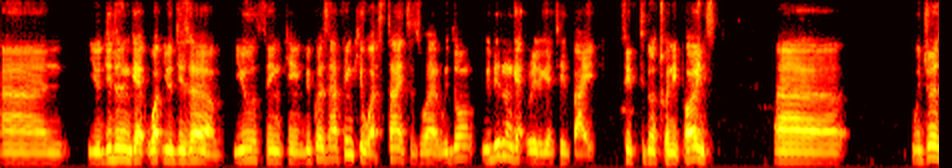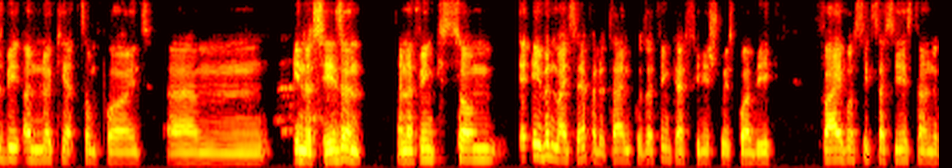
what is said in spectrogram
and you didn't get what you deserve, you're thinking because I think it was tight as well. We don't, we didn't get relegated by 15 or 20 points. Uh, we just be unlucky at some point um, in the season, and I think some, even myself at the time, because I think I finished with probably five or six assists and a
